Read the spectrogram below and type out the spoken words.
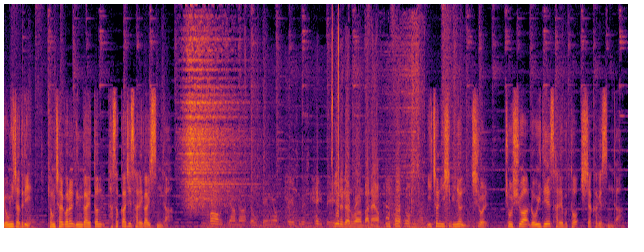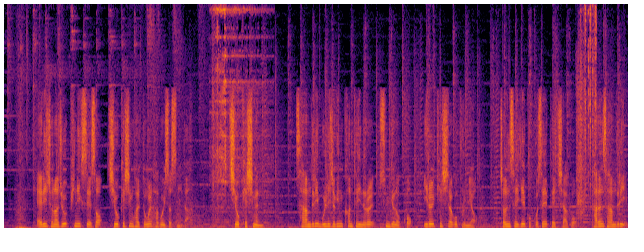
용의자들이 경찰관을 능가했던 다섯 가지 사례가 있습니다. promise you I'm not no damn prison escape agent. You'd have done run by now. 2022년 7월 조슈아 로이드의 사례부터 시작하겠습니다. 애리조나주 피닉스에서 지오캐싱 활동을 하고 있었습니다. 지오캐싱은 사람들이 물리적인 컨테이너를 숨겨놓고 이를 캐시라고 부르며 전 세계 곳곳에 배치하고 다른 사람들이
